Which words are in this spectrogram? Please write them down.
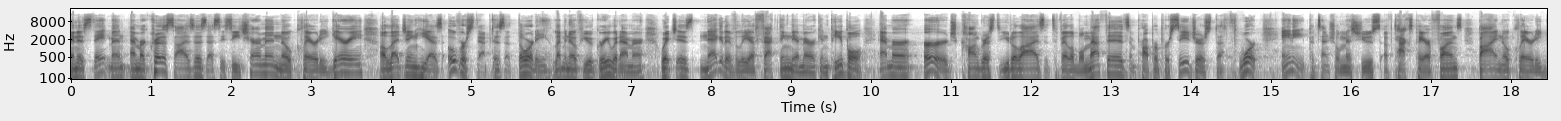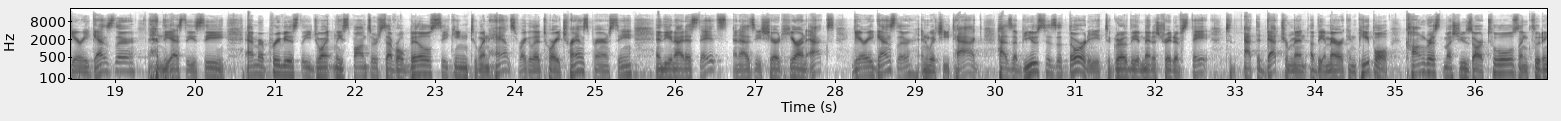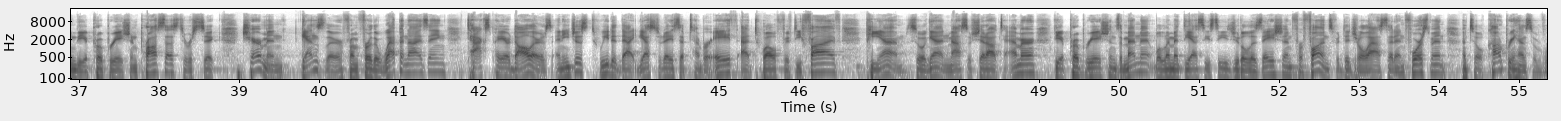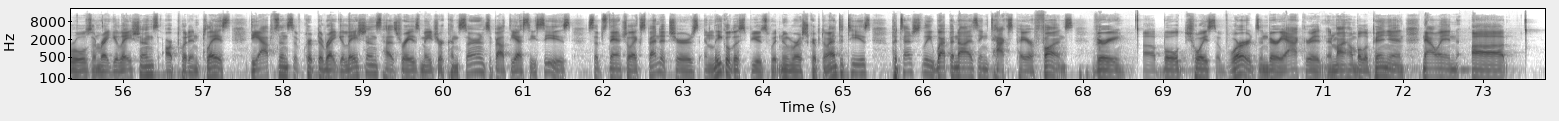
In his statement, Emmer criticizes SEC Chairman No Clarity Gary, alleging he has overstepped his authority. Let me know if you agree with Emmer, which is negatively affecting the American people. Emmer urged Congress to utilize its available methods and proper procedures to thwart any potential misuse of taxpayer funds by No Clarity Gary Gensler and the SEC. Emmer previously jointly sponsored several bills seeking to enhance regulatory transparency in the United States. And as he shared here on X, Gary Gensler, in which he tagged, has abused his authority to grow the administrative state to, at the detriment of the American people. Congress must use our tools, including the appropriation process, to restrict Chairman Gensler from further weaponizing taxpayer dollars. And he just tweeted that yesterday, September 8th at 12:55 p.m. So again, massive shout out to Emmer. The appropriations amendment will limit the SEC's utilization for funds for digital asset enforcement until comprehensive rules and regulations are put in place. The absence of crypto regulations has raised major concerns about the SEC's substantial expenditures and legal disputes with numerous crypto entities, potentially weaponizing taxpayer funds. Very uh, bold choice of words and very accurate, in my humble opinion. Now, in uh,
